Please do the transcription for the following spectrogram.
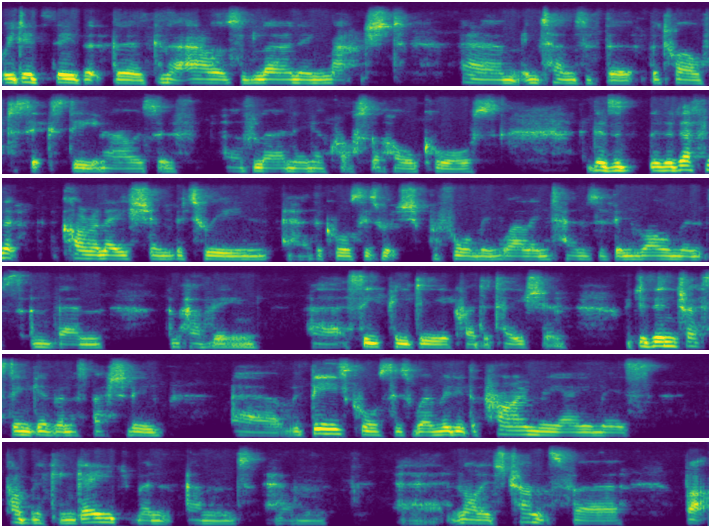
we did see that the kind of hours of learning matched um, in terms of the, the 12 to 16 hours of, of learning across the whole course. There's a, there's a definite correlation between uh, the courses which are performing well in terms of enrolments and then um, having uh, CPD accreditation, which is interesting given especially uh, with these courses where really the primary aim is public engagement and um, uh, knowledge transfer, but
